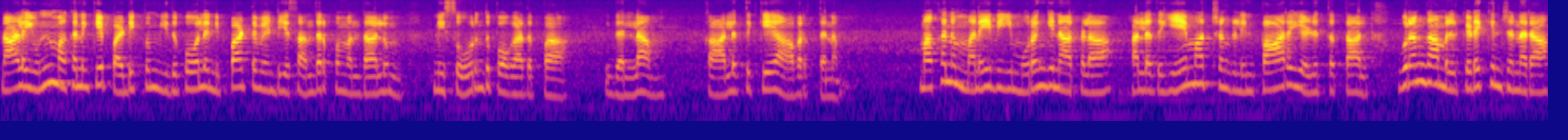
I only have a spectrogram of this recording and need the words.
நாளை உன் மகனுக்கே படிப்பும் இதுபோல நிப்பாட்ட வேண்டிய சந்தர்ப்பம் வந்தாலும் நீ சோர்ந்து போகாதப்பா. இதெல்லாம் காலத்துக்கே ஆவர்த்தனம். மகனும் மனைவியும் உறங்கினார்களா? அல்லது ஏமாற்றங்களின் பாறை அழுத்தத்தால் உறங்காமல் கிடக்கின்றனரா?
